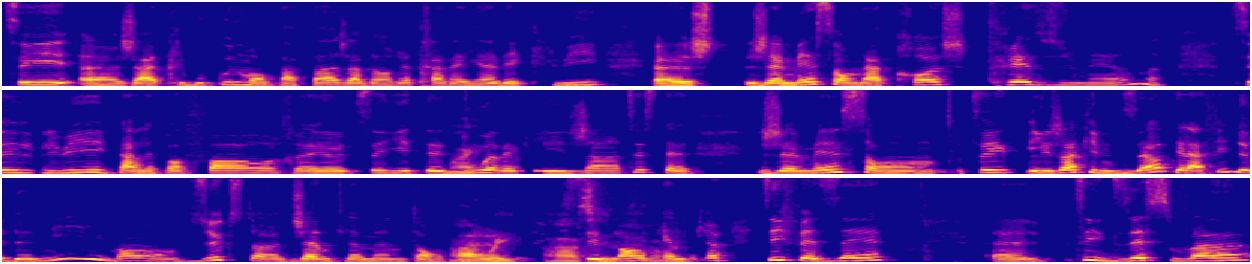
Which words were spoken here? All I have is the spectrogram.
sais, euh, j'ai appris beaucoup de mon papa. J'adorais travailler avec lui. Euh, j'aimais son approche très humaine. Tu sais, lui, il parlait pas fort. Euh, tu sais, il était doux avec les gens. Tu sais, J'aimais son... Tu sais, les gens qui me disaient « Ah, t'es la fille de Denis? Mon Dieu que c'est un gentleman, ton ah père. Ah oui? Ah, c'est donc quelqu'un... Tu sais, il faisait euh, il disait souvent,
